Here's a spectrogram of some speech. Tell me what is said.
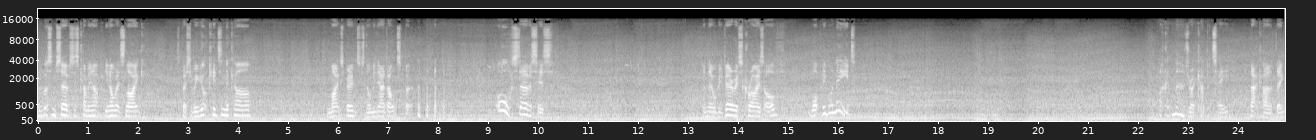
we've got some services coming up. You know what it's like, especially when you've got kids in the car in my experience, it's normally the adults, but all services. And there will be various cries of what people need. I could murder a cup of tea, that kind of thing.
